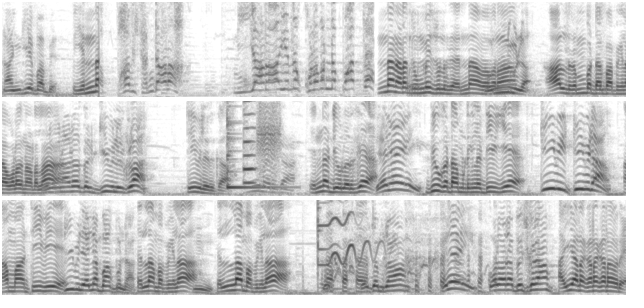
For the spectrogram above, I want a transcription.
நான் இங்கேயே பார்ப்பேன். என்ன பாவி சண்டாளா நீயாடா என்ன கொலை பண்ண பார்த்த? என்ன நடந்துச்சு? உண்மையை சொல்லுங்க. என்ன விவரம் இல்லை ஆள் ரொம்ப டம் பார்ப்பீங்களா? உலக நாடெல்லாம்? நாடகங்கள் டிவியில் இருக்கலாம் டிவியில் இருக்கா? என்ன டிவியில் இருக்கு? ஏய் டியூ கட்ட மாட்டீங்களா டிவிக்கு டிவி டிவிடா ஆமா டிவி. டிவியில் எல்லாம் பார்ப்போம்டா. எல்லாம் பார்ப்பீங்களா? ம். எல்லாம் ஏய் கோளாரா பேசிக்கலாம். ஐயா நான் கணக்கானவரு.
